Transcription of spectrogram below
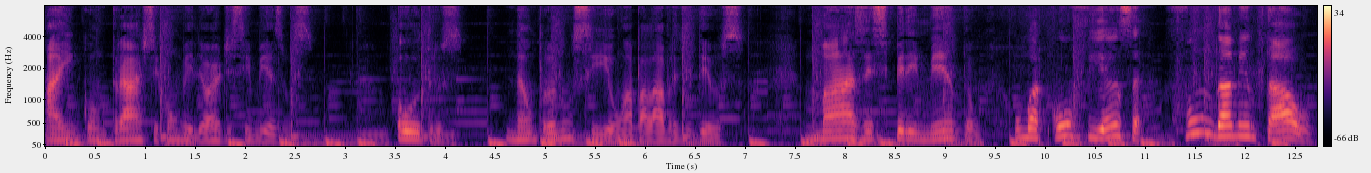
a encontrar-se com o melhor de si mesmos. Outros não pronunciam a palavra de Deus, mas experimentam uma confiança fundamental,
